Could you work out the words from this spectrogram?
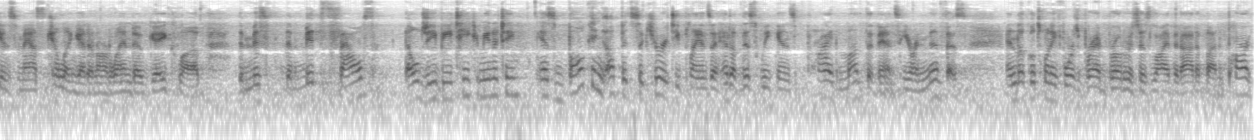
Against mass killing at an Orlando gay club, the, the Mid South LGBT community is bulking up its security plans ahead of this weekend's Pride Month events here in Memphis. And Local 24's Brad Broders is live at Audubon Park,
